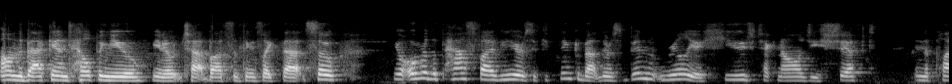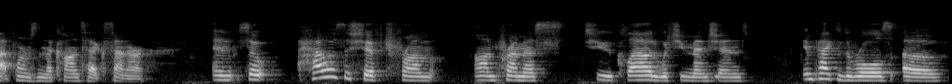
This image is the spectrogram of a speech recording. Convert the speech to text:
on the back end helping you, you know, chatbots and things like that. So, you know, over the past five years, if you think about, it, there's been really a huge technology shift in the platforms in the contact center. And so, how has the shift from on-premise to cloud, which you mentioned, impacted the roles of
